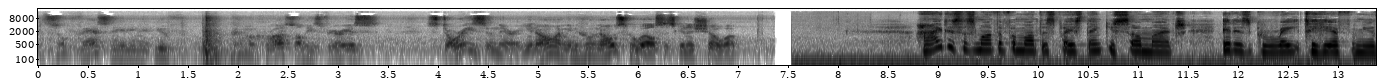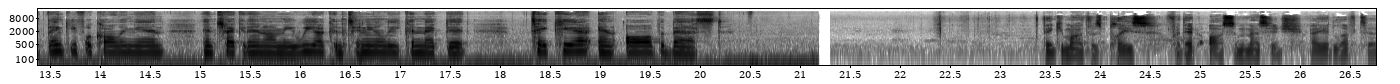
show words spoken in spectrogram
It's so fascinating that you've come across all these various stories in there. You know, I mean, who knows who else is going to show up? Hi, this is Martha from Martha's Place. Thank you so much. It is great to hear from you. Thank you for calling in and checking in on me. We are continually connected. Take care and all the best. Thank you, Martha's Place, for that awesome message. I had left, uh,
